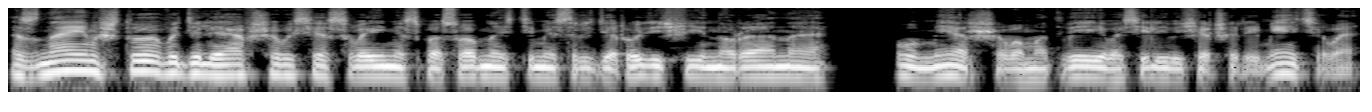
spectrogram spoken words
Знаем, что выделявшегося своими способностями среди родичей, но рано умершего Матвея Васильевича Шереметьева,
